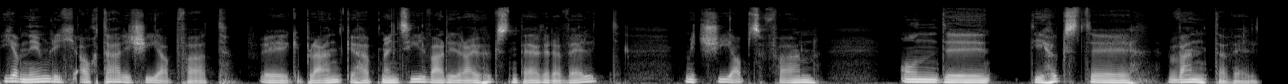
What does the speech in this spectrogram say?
Ich habe nämlich auch da die Skiabfahrt äh, geplant gehabt. Mein Ziel war, die drei höchsten Berge der Welt mit Ski abzufahren. Und äh, die höchste Wand der Welt.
